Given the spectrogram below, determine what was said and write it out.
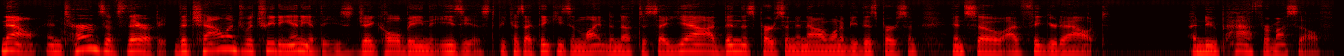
Now, in terms of therapy, the challenge with treating any of these, J. Cole being the easiest, because I think he's enlightened enough to say, yeah, I've been this person and now I want to be this person. And so I've figured out a new path for myself.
